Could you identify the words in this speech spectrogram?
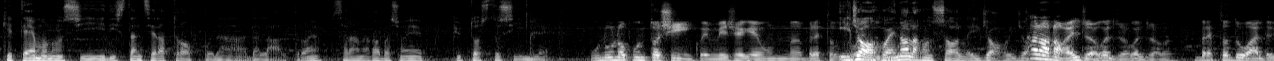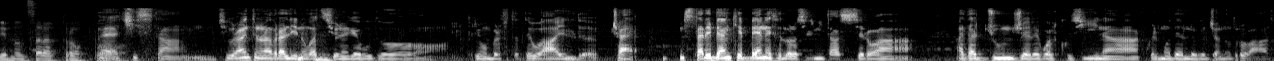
che temo non si distanzierà troppo da- dall'altro. eh. Sarà una roba, secondo me, piuttosto simile. Un 1.5 invece che un Breath of the Il Wild gioco, 2. eh, non la console, il gioco, il gioco. No, no, no, è il gioco, è il gioco, è il gioco. Breath of the Wild che non sarà troppo... Eh, ci sta. Sicuramente non avrà l'innovazione che ha avuto il primo Breath of the Wild. Cioè, mi starebbe anche bene se loro si limitassero a- ad aggiungere qualcosina a quel modello che già hanno trovato.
